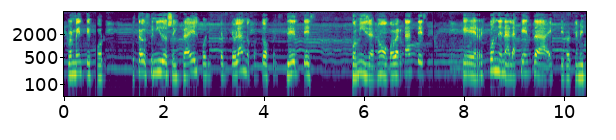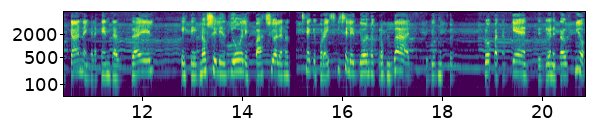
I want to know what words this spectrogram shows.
actualmente por Estados Unidos e Israel, políticamente hablando, con todos presidentes, comillas, no, gobernantes que responden a la agenda este, norteamericana y a la agenda de Israel, este, no se le dio el espacio a la noticia que por ahí sí se le dio en otros lugares, se dio mucho en Europa también, se dio en Estados Unidos.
